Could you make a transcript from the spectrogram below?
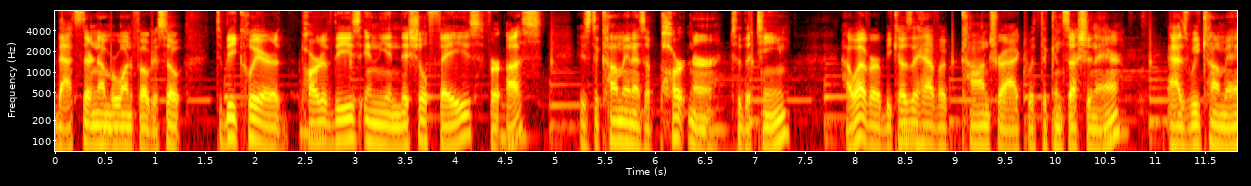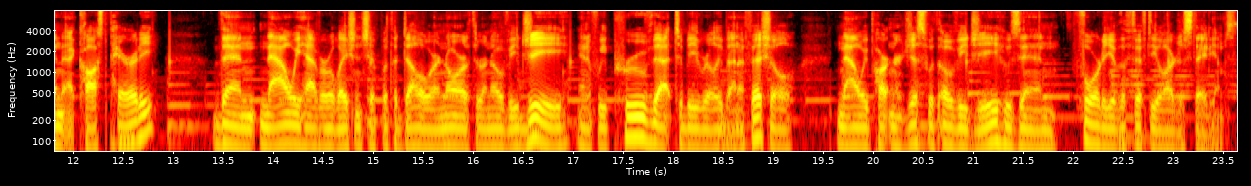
that's their number one focus. So, to be clear, part of these in the initial phase for us is to come in as a partner to the team. However, because they have a contract with the concessionaire, as we come in at cost parity, then now we have a relationship with the Delaware North or an OVG. And if we prove that to be really beneficial, now we partner just with OVG, who's in 40 of the 50 largest stadiums.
